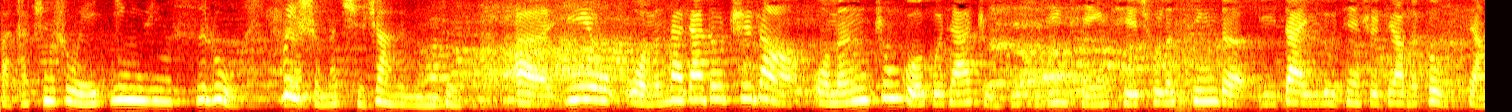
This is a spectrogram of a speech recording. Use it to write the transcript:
把它称之为“氤氲丝路”，为什么取这样的名字？呃，因为我们大家都知道，我们中国国家主席习近平提出了新的一带一路建设这样的构想，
